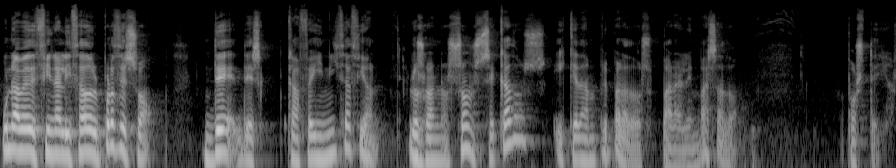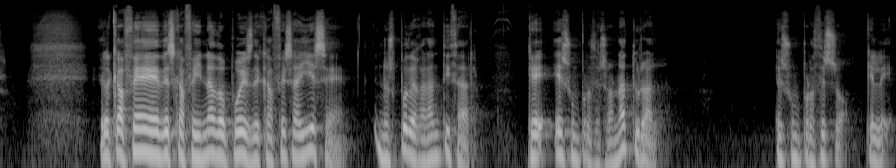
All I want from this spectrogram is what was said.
Una vez finalizado el proceso de descafeinización, los granos son secados y quedan preparados para el envasado posterior. El café descafeinado, pues, de Cafés A&S nos puede garantizar que es un proceso natural es un proceso que le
